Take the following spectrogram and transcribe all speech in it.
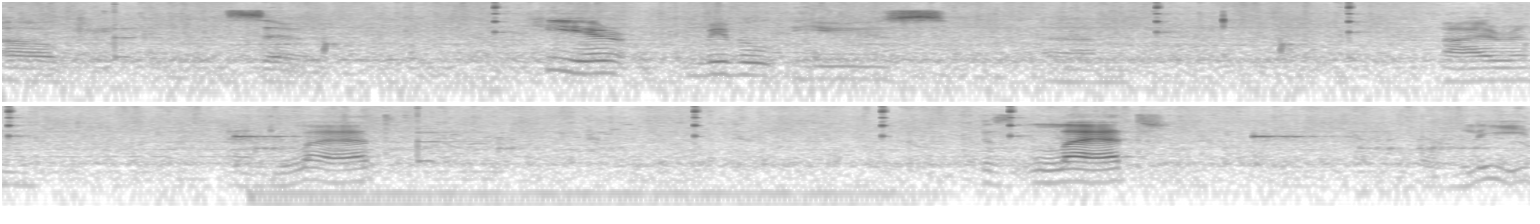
Okay, so here we will use um, iron and lead because lead or lead.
